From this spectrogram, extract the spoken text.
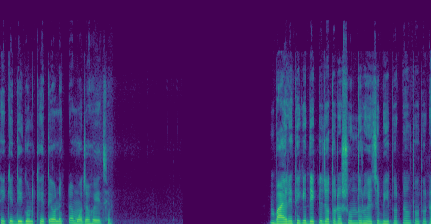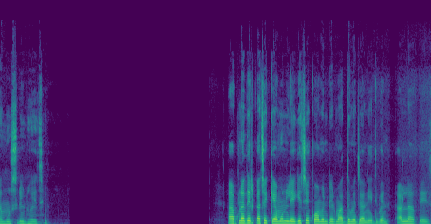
থেকে দ্বিগুণ খেতে অনেকটা মজা হয়েছে। বাইরে থেকে দেখতে যতটা সুন্দর হয়েছে ভেতরটাও ততটা মসৃণ হয়েছে। আপনাদের কাছে কেমন লেগেছে কমেন্টের মাধ্যমে জানিয়ে দিবেন। আল্লাহ হাফেজ।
